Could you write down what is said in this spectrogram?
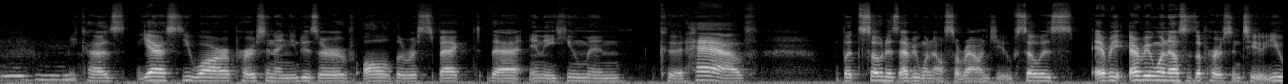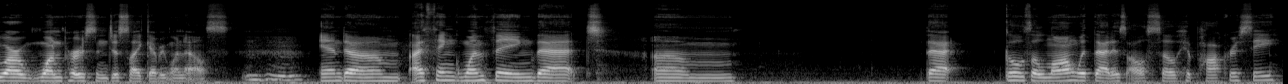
Mm-hmm. Because, yes, you are a person and you deserve all the respect that any human could have, but so does everyone else around you. So is every everyone else is a person too. You are one person just like everyone else. Mm-hmm. And um, I think one thing that um, that goes along with that is also hypocrisy.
